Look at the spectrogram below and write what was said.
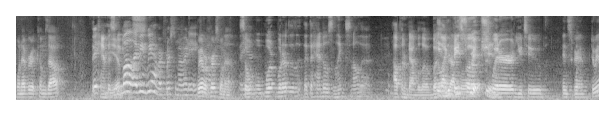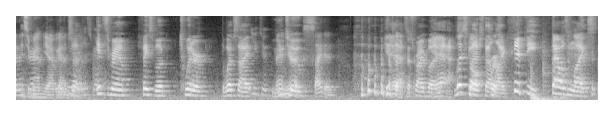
whenever it comes out, The Wait, campus. Yep. news. well, I mean, we have our first one already. we have our first one out. So Yeah. what what are the like the handles, links, and all that? I'll put them down below. But In like Facebook. Twitter, YouTube, Instagram. Do we have Instagram? Instagram. Yeah, we got Yeah. Instagram. Yeah. Instagram, Facebook, Twitter, the website, YouTube. Man, you're excited. Hit Yeah. that subscribe button. Yeah. Let's go Smash that for like. fifty thousand likes.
